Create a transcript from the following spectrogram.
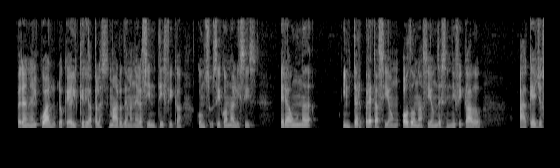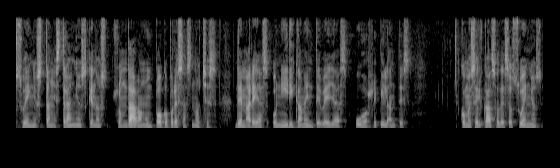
pero en el cual lo que él quería plasmar de manera científica con su psicoanálisis era una interpretación o donación de significado aquellos sueños tan extraños que nos rondaban un poco por esas noches de mareas oníricamente bellas u horripilantes, como es el caso de esos sueños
